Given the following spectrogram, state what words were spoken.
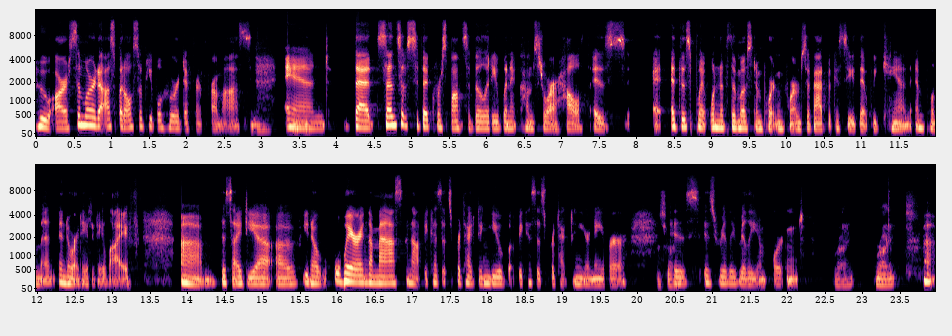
who are similar to us, but also people who are different from us. Mm-hmm. And that sense of civic responsibility when it comes to our health is at this point one of the most important forms of advocacy that we can implement into our day-to-day life um, this idea of you know wearing a mask not because it's protecting you but because it's protecting your neighbor right. is is really really important right right uh,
